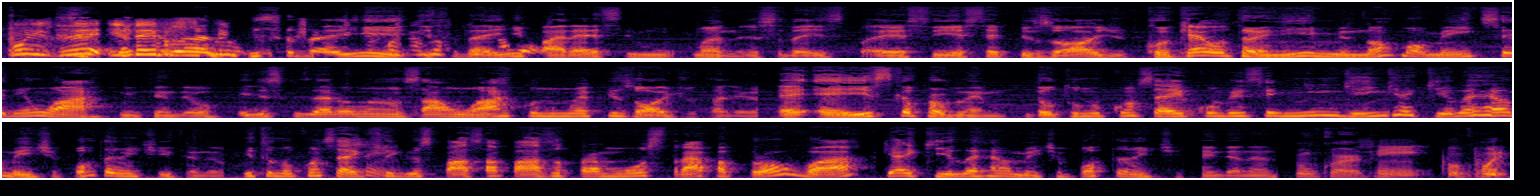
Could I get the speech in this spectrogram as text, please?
Pois é, e daí você. Mano, isso daí, isso daí parece. Mano, isso daí, esse, esse episódio, qualquer outro anime, normalmente seria um arco, entendeu? Eles quiseram lançar um arco num episódio, tá ligado? É, é isso que é o problema. Então tu não consegue convencer ninguém que aquilo é realmente importante, entendeu? E tu não consegue Sim. seguir os passo a passo para mostrar, para provar que aquilo é realmente importante, tá entendendo? Concordo. Sim, por, por,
